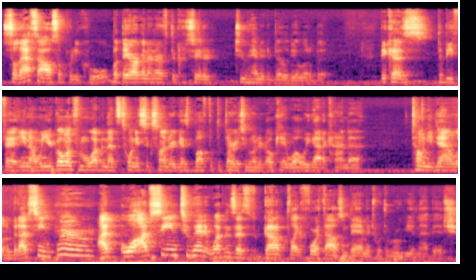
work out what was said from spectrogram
So that's also pretty cool. But they are going to nerf the Crusader two-handed ability a little bit. Because to be fair, you know, when you're going from a weapon that's 2600 gets buffed up to 3200, okay, well, we got to kind of tone you down a little bit. I've seen I well, I've seen two-handed weapons that's got up to like 4000 damage with the ruby in that bitch.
